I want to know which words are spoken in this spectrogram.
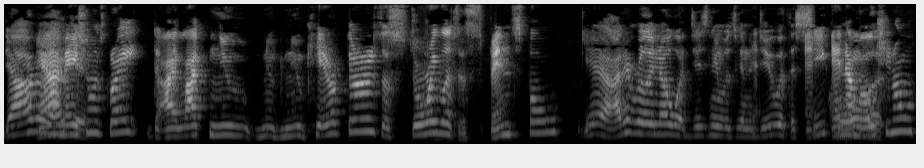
Yeah, I really like animation it. was great. I liked new new new characters. The story was suspenseful Yeah, I didn't really know what Disney was gonna do with the sequel. and but- emotional.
